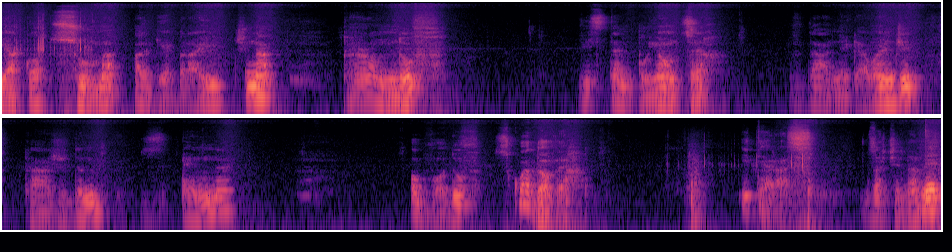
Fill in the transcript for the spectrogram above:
jako suma algebraiczna prądów występujących w danej gałęzi w każdym z n obwodów składowych. I teraz zaczynamy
